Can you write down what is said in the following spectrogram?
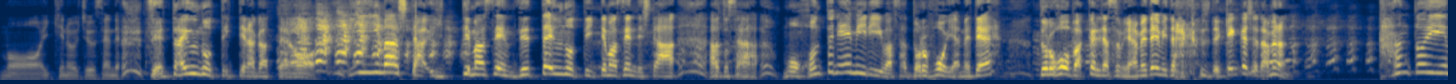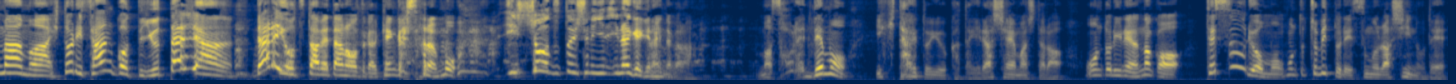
もう、行きの宇宙船で、絶対ウノって言ってなかったよ。言いました。言ってません。絶対ウノって言ってませんでした。あとさ、もう本当にエミリーはさ、泥フォーやめて。泥フォーばっかり出すのやめて、みたいな感じで喧嘩しちゃダメなんだ。カントリーマームは一人三個って言ったじゃん誰4つ食べたの？とか喧嘩したらもう一生ずっと一緒にいなきゃいけないんだから。まあそれでも行きたいという方いらっしゃいましたら、本当にね、なんか手数料も本当ちょびっとで済むらしいので、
